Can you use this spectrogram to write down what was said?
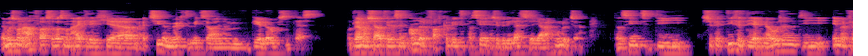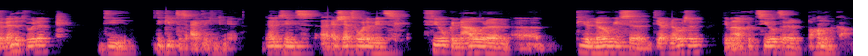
muss man aufpassen, was man eigentlich äh, erzielen möchte mit so einem biologischen Test. Und wenn man schaut, wie das in anderen Fachgebieten passiert ist über die letzten Jahrhunderte, dann sind die subjektive Diagnosen, die immer verwendet wurden, die, die gibt es eigentlich nicht mehr. Ja, die äh, ersetzt worden mit viel genaueren äh, biologische Diagnosen, die man auch gezielter behandeln kann.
